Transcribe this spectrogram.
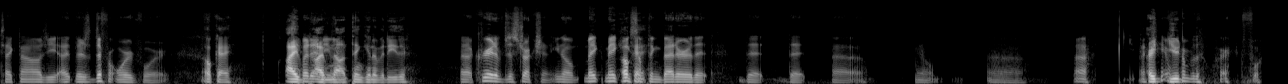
technology. I, there's a different word for it. Okay, I, I'm anyway. not thinking of it either. Uh, creative destruction. You know, make making Okay. something better that that that uh you know uh, ah, I can't you- remember the word for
